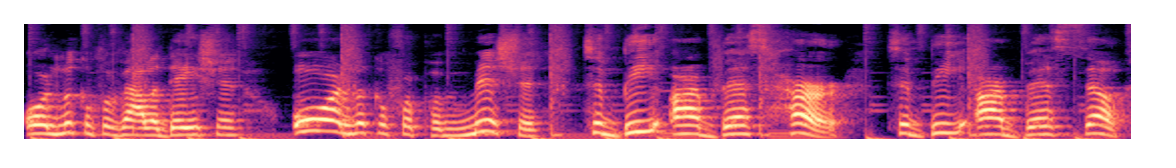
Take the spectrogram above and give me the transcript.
or looking for validation or looking for permission to be our best her to be our best self.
